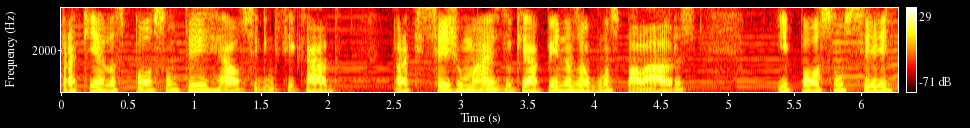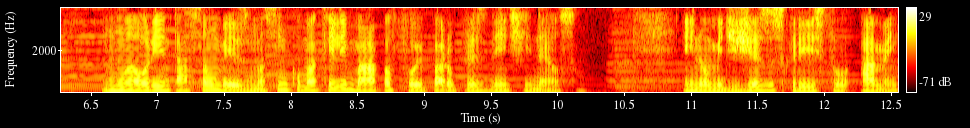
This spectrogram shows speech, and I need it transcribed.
para que elas possam ter real significado, para que sejam mais do que apenas algumas palavras e possam ser uma orientação mesmo, assim como aquele mapa foi para o presidente Nelson. Em nome de Jesus Cristo, amém.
